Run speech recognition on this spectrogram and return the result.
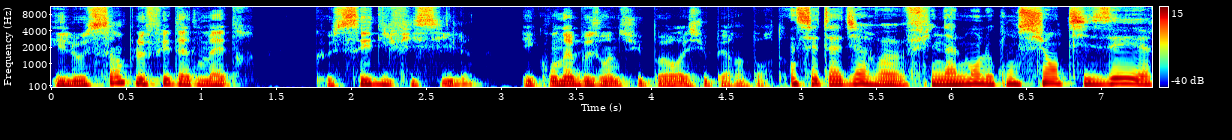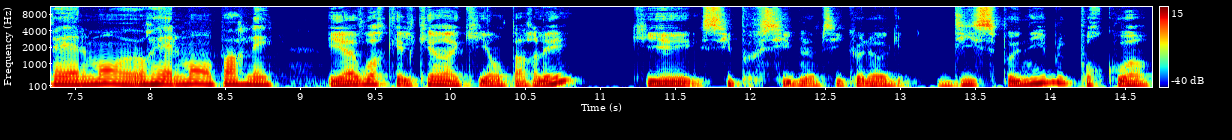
Et le simple fait d'admettre que c'est difficile et qu'on a besoin de support est super important. C'est-à-dire euh, finalement le conscientiser et réellement, euh, réellement en parler. Et avoir quelqu'un à qui en parler, qui est si possible un psychologue disponible. Pourquoi?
